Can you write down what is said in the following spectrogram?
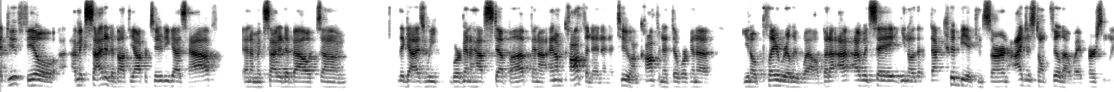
I, do feel I'm excited about the opportunity guys have, and I'm excited about um, the guys we we're going to have step up, and I, and I'm confident in it too. I'm confident that we're going to, you know, play really well. But I, I would say, you know, that that could be a concern. I just don't feel that way personally.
